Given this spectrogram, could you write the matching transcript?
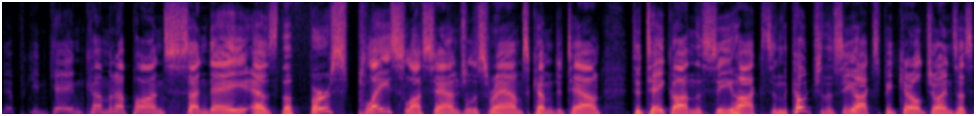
Significant game coming up on Sunday as the first place Los Angeles Rams come to town to take on the Seahawks. And the coach of the Seahawks, Pete Carroll, joins us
